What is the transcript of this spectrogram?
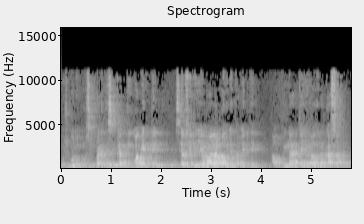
Pues bueno, pues parece ser que antiguamente ese aljibe llevaba el agua directamente a un pilar que hay al lado de la casa.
